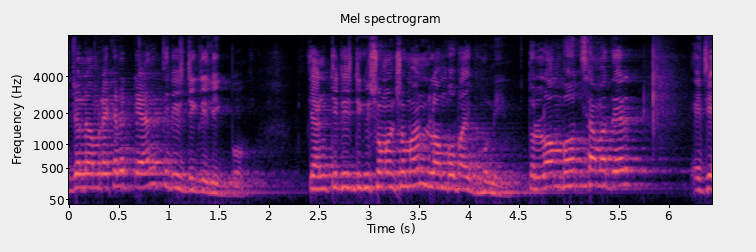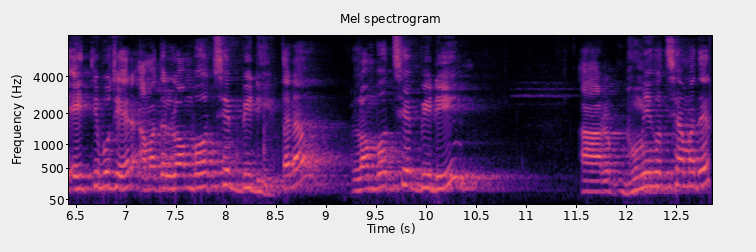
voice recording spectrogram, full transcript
এই জন্য আমরা এখানে ট্যান তিরিশ ডিগ্রি লিখব। ট্যান তিরিশ ডিগ্রি সমান সমান লম্ব বাই ভূমি। তো লম্ব হচ্ছে আমাদের এই যে এই ত্রিভুজের, আমাদের লম্ব হচ্ছে বিডি তাই না? লম্ব হচ্ছে বিডি আর ভূমি হচ্ছে আমাদের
